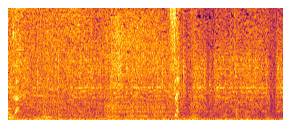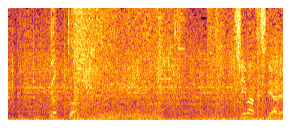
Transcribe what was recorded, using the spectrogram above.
もんかすっよっと。始末してやる。さ。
